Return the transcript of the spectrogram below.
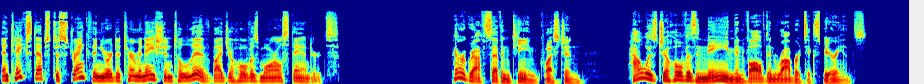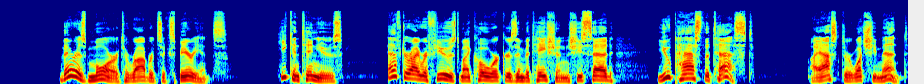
and take steps to strengthen your determination to live by Jehovah's moral standards. Paragraph 17 question How was Jehovah's name involved in Robert's experience? There is more to Robert's experience. He continues After I refused my coworker's invitation, she said, You passed the test. I asked her what she meant.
